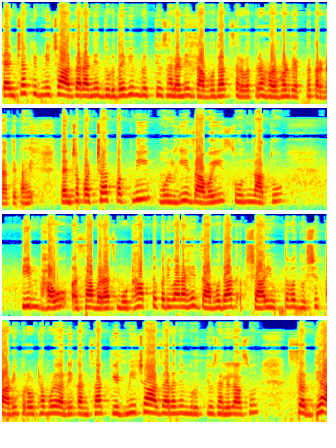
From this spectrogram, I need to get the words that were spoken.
त्यांच्या किडनीच्या आजाराने दुर्दैवी मृत्यू झाल्याने जामोदात सर्वत्र हळहळ व्यक्त करण्यात येत आहे. त्यांच्या पश्चात पत्नी मुलगी जावई सून नातू तीन भाऊ असा बराच मोठा आप्त परिवार आहे. जामोदात क्षारयुक्त व दूषित पाणी पुरवठ्यामुळे अनेकांचा किडनीच्या आजाराने मृत्यू झालेला असून सध्या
